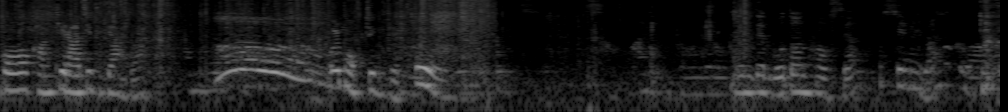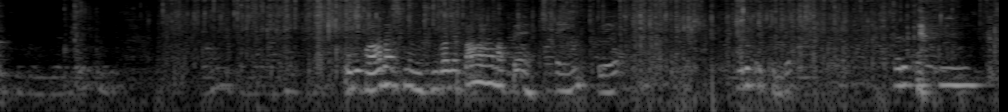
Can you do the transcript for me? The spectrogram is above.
거 감티 라지 두 개 한 거야. 얼마 없지 그게. 오. 뭔데 모던 하우스야? 세밀리야? 너무 과하다 싶으면 중간에 빵을 하나 빼. 엥? 왜? 자르코트인데? 자르코트.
